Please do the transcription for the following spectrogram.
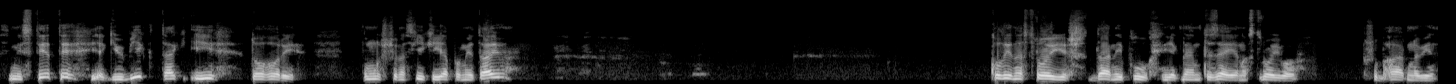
змістити як і в бік, так і догори. Тому що, наскільки я пам'ятаю, коли настроюєш даний плуг, як на МТЗ я настроював, щоб гарно він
